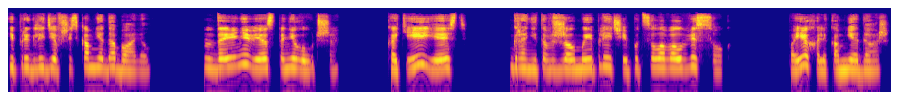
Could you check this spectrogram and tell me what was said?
И, приглядевшись ко мне, добавил. Да и невеста не лучше. Какие есть. Гранитов сжал мои плечи и поцеловал в висок. Поехали ко мне, Даш.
